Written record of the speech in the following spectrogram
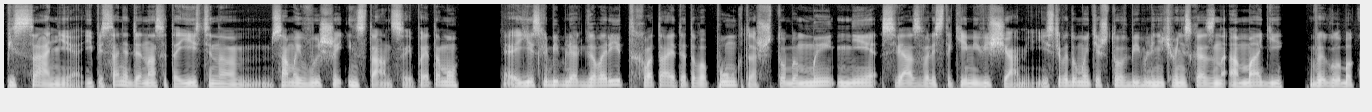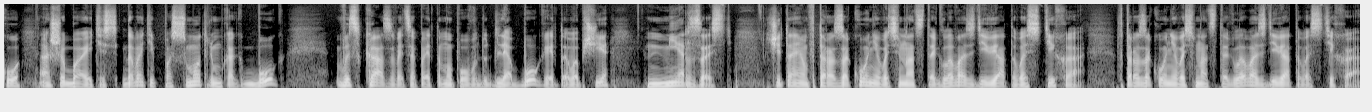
Писание, и Писание для нас — это истина самой высшей инстанции. Поэтому если Библия говорит, хватает этого пункта, чтобы мы не связывались с такими вещами. Если вы думаете, что в Библии ничего не сказано о магии, вы глубоко ошибаетесь. Давайте посмотрим, как Бог высказывается по этому поводу. Для Бога это вообще мерзость. Читаем Второзаконие, 18 глава, с 9 стиха. Второзаконие, 18 глава, с 9 стиха.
